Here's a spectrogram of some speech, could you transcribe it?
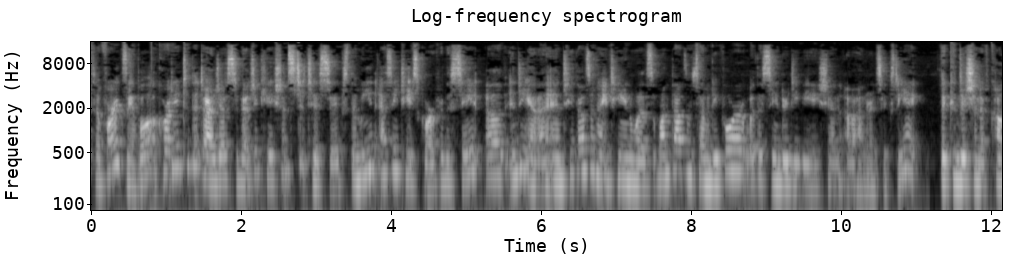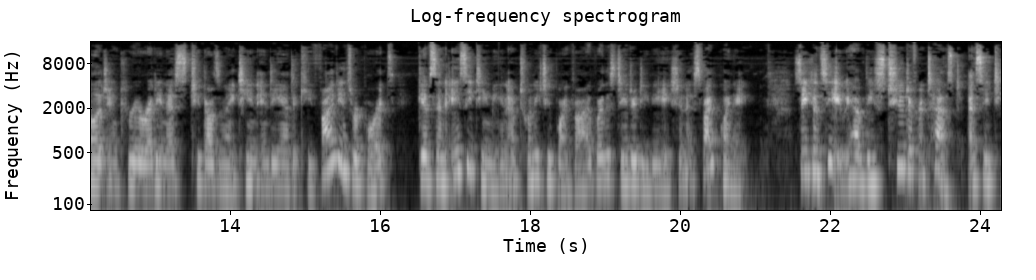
So for example, according to the Digest of Education Statistics, the mean SAT score for the state of Indiana in 2019 was 1,074 with a standard deviation of 168. The Condition of College and Career Readiness 2019 Indiana Key Findings Reports gives an ACT mean of 22.5 where the standard deviation is 5.8. So you can see we have these two different tests, SAT,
